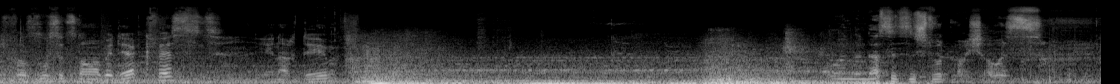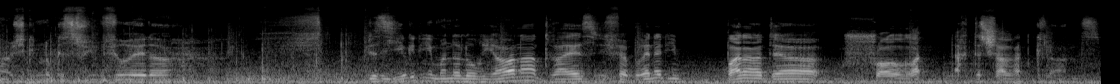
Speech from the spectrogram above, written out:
Ich versuch's jetzt nochmal bei der Quest. Je nachdem. Das jetzt nicht wird, mache ich aus. Habe ich genug gestreamt für heute. Besiege die Mandalorianer 30. Ich verbrenne die Banner der Charat, ach, des Charat-Clans.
